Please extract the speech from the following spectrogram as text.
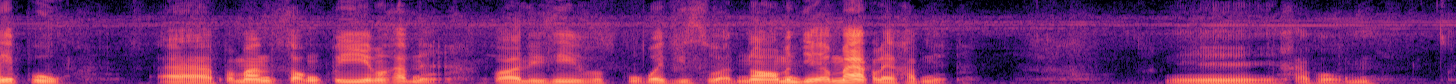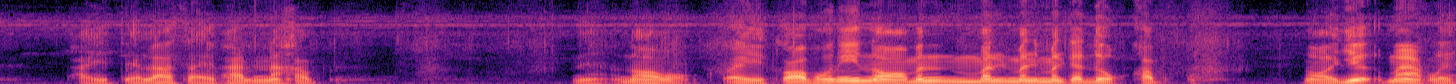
นี้ปลูกอ่าประมาณสองปีมั้งครับเนี่ยกอที่ที่ปลูกไว้ที่สวนหน่อมันเยอะมากเลยครับเนี่ย นี่ครับผมไผ่แต่ละสายพันธุ์นะครับ เนี่ยหน่อไอ้กอพวกนี้หน่อมันมันมันมันจะดกครับ หน่อเยอะมากเลย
